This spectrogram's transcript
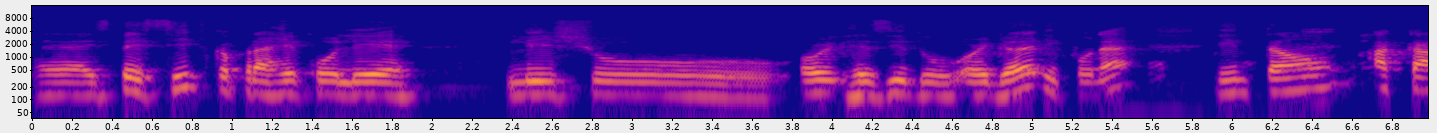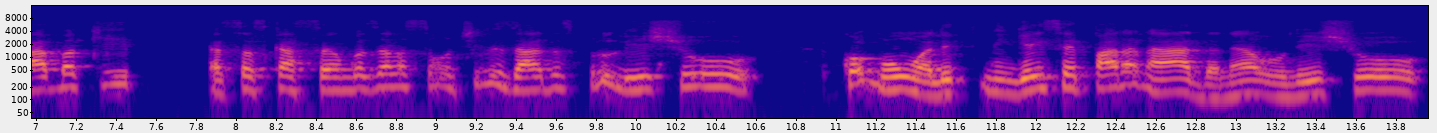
é, específica para recolher lixo, resíduo orgânico, né? Então, acaba que essas caçambas elas são utilizadas para o lixo comum, ali ninguém separa nada, né? O lixo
